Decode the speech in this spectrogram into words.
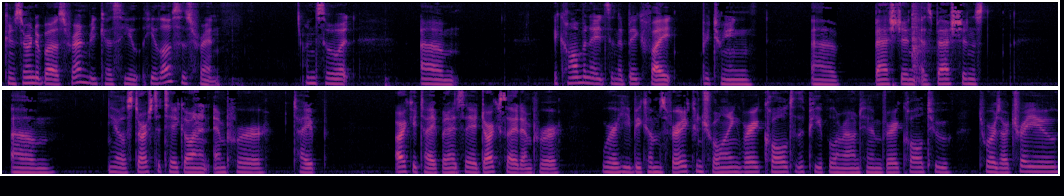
concerned about his friend because he he loves his friend, and so it um it culminates in a big fight between uh, Bastian as Bastian's um, you know starts to take on an emperor type archetype, and I'd say a dark side emperor, where he becomes very controlling, very cold to the people around him, very cold to towards Atreyu,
